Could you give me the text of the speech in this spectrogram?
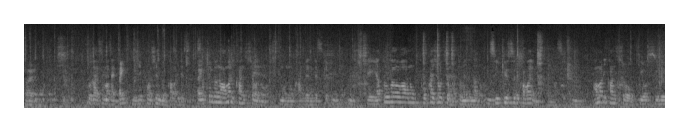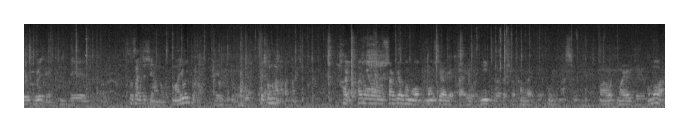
そのように思っています。東西すみません、はい、日本新聞代わりです、はい、先ほどの甘利幹事長の質問の関連ですけれども、うん、野党側はあの国会招致を求めるなど、追及する構えを持っています、うん、甘利幹事長を起用する上で、えー総裁自身あの迷いとか、えー、そういったものはなかったんでしょうか。はい、あの先ほども申し上げたように私は考えております。まあ、迷いというものは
